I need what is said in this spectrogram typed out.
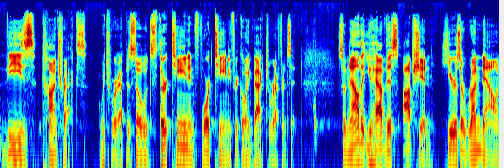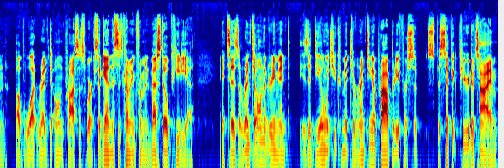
these contracts, which were episodes 13 and 14, if you're going back to reference it. So now that you have this option, here's a rundown of what rent to own process works. Again, this is coming from Investopedia. It says a rent to own agreement is a deal in which you commit to renting a property for a specific period of time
